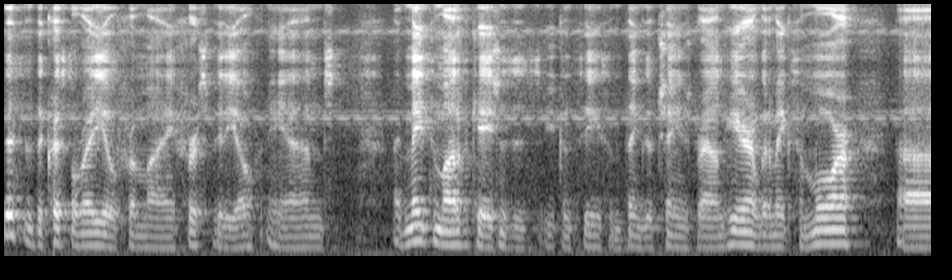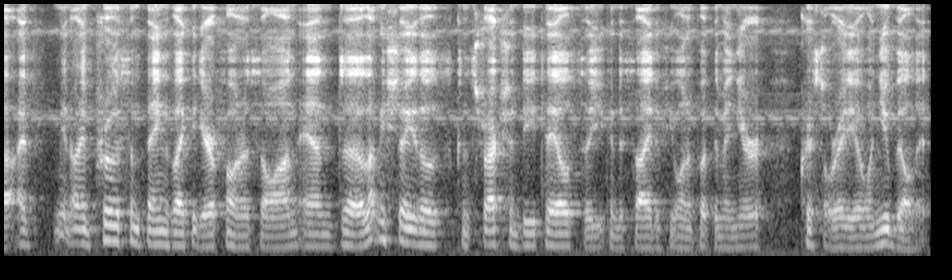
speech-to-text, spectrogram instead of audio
This is the crystal radio from my first video and I've made some modifications as you can see some things have changed around here. I'm going to make some more. Uh, I've you know improved some things like the earphone and so on and uh, let me show you those construction details so you can decide if you want to put them in your crystal radio when you build it.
